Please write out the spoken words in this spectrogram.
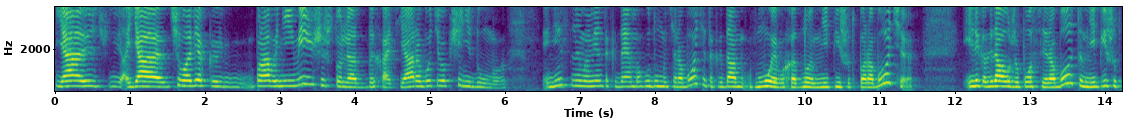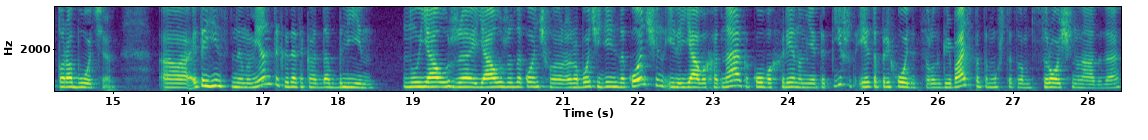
Я, я человек, э, права не имеющий, что ли, отдыхать? Я о работе вообще не думаю. Единственные моменты, когда я могу думать о работе, это когда в мой выходной мне пишут по работе, или когда уже после работы мне пишут по работе. А, это единственные моменты, когда я такая, да блин, ну я уже, я уже закончила, рабочий день закончен, или я выходная, какого хрена мне это пишут, и это приходится разгребать, потому что это там срочно надо, да.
